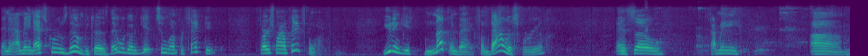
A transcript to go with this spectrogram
And I mean, that screws them because they were going to get two unprotected first round picks for him. You didn't get nothing back from Dallas for real. And so, I mean, um,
